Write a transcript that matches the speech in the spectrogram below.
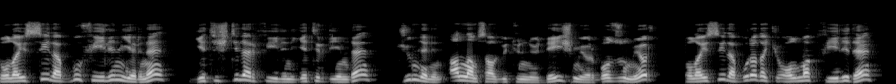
Dolayısıyla bu fiilin yerine yetiştiler fiilini getirdiğimde cümlenin anlamsal bütünlüğü değişmiyor, bozulmuyor. Dolayısıyla buradaki olmak fiili de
